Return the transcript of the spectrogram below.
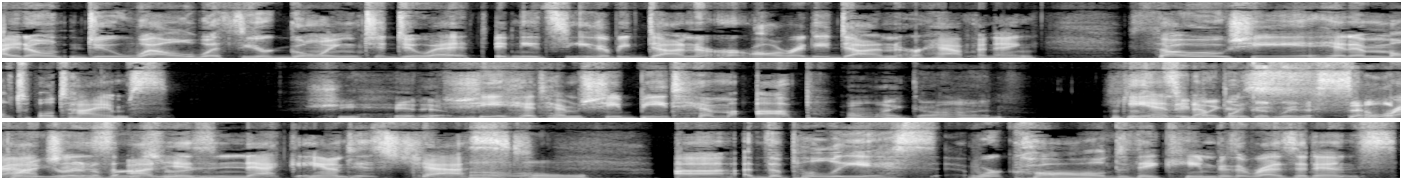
I don't do well with you're going to do it. It needs to either be done or already done or happening. So she hit him multiple times. She hit him. She hit him. She beat him up. oh my god. That he ended seem up like with a good way to celebrate your scratches on his neck and his chest. Oh. Uh, the police were called. They came to the residence.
